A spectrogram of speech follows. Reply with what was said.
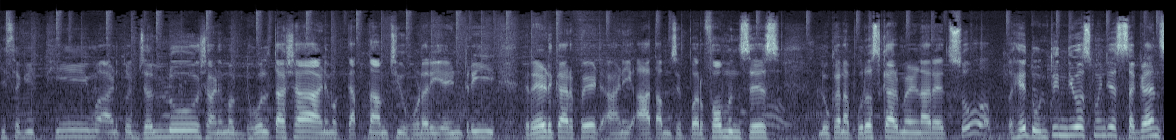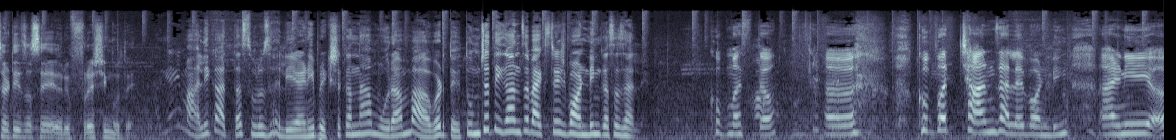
ही सगळी थीम आणि तो जल्लोष आणि मग ढोल ताशा आणि मग त्यातनं आमची होणारी एंट्री रेड कार्पेट आणि आत आमचे परफॉर्मन्सेस लोकांना पुरस्कार मिळणार आहेत. सो हे दोन तीन दिवस म्हणजे सगळ्यांसाठीच असे रिफ्रेशिंग होते. मालिका आता सुरू झाली आहे आणि प्रेक्षकांना हा मुरांबा आवडतोय. तुमच्या तिघांचं बॅकस्टेज बॉन्डिंग कसं झालं खूप मस्त. अ, खूपच छान झालं आहे बॉन्डिंग आणि अ,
